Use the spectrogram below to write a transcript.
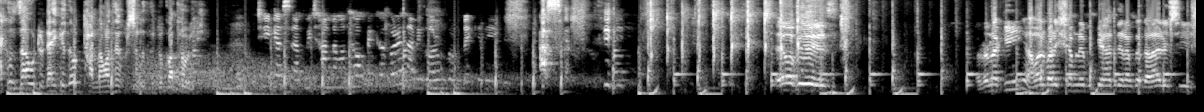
এখন যাও একটু ডাইকে দাও ঠান্ডা মাথায় ওর সাথে দুটো কথা বলি। ঠিক আছে আপনি এই অফিস। ঘটনা কি? আমার বাড়ির সামনে বুকে হাতে আমাকে দাঁড়ায় রয়েছিস।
